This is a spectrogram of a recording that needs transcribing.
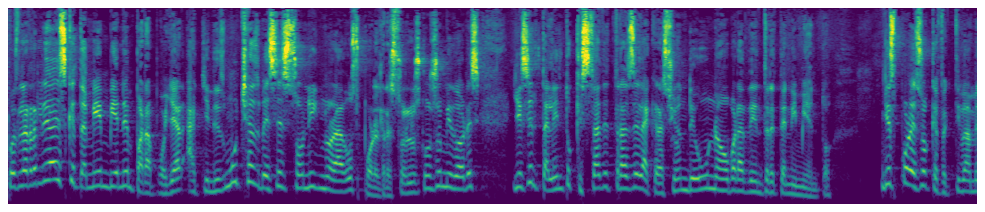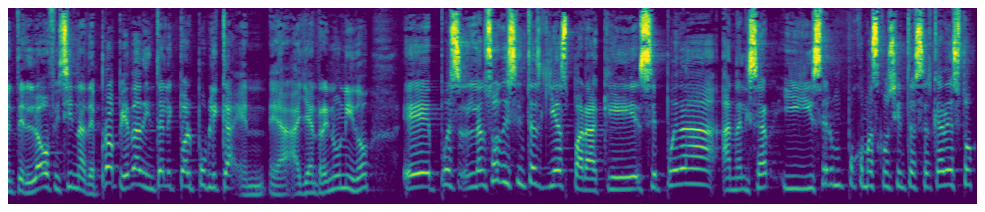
pues la realidad es que también vienen para apoyar a quienes muchas veces son ignorados por el resto de los consumidores y es el talento que está detrás de la creación de una obra de entretenimiento. Y es por eso que efectivamente la Oficina de Propiedad Intelectual Pública en, eh, allá en Reino Unido, eh, pues lanzó distintas guías para que se pueda analizar y ser un poco más consciente acerca de esto.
